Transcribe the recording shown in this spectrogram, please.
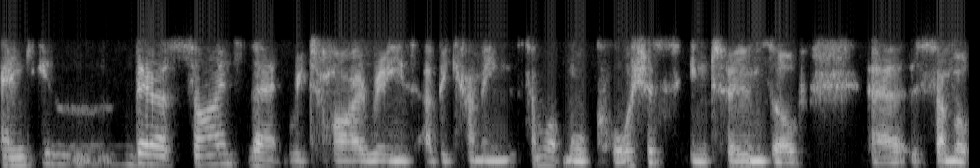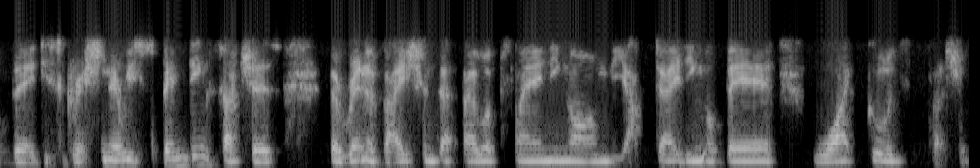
And there are signs that retirees are becoming somewhat more cautious in terms of uh, some of their discretionary spending, such as the renovations that they were planning on, the updating of their white goods, such as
